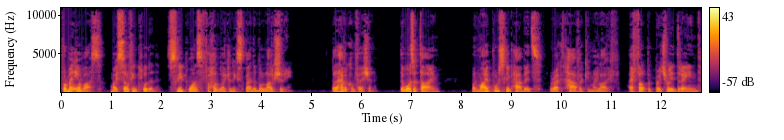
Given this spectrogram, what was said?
For many of us, myself included, sleep once felt like an expendable luxury. But I have a confession. There was a time when my poor sleep habits wreaked havoc in my life. I felt perpetually drained,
